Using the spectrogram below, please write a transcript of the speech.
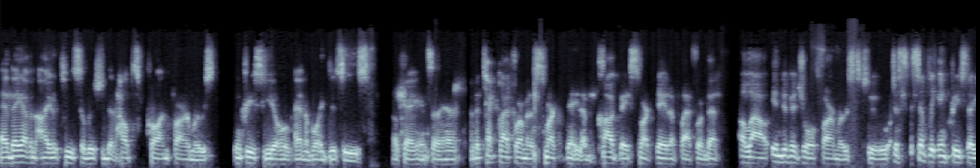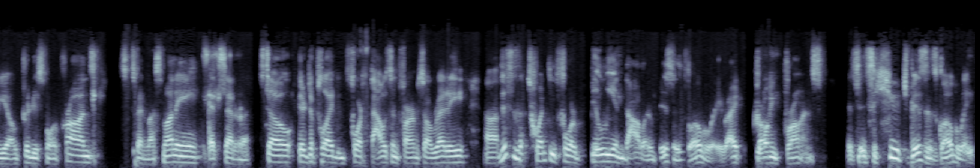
and they have an IoT solution that helps prawn farmers increase yield and avoid disease. Okay, and so the tech platform and a smart data, cloud-based smart data platform that allow individual farmers to just simply increase their yield, produce more prawns, spend less money, etc. So they're deployed in 4,000 farms already. Uh, this is a $24 billion business globally, right? Growing prawns. It's, it's a huge business globally.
